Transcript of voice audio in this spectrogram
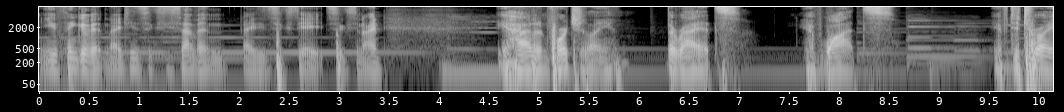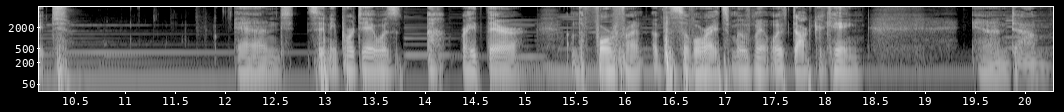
And you think of it, 1967, 1968, 69. You had, unfortunately, the riots. You have Watts. You have Detroit. And Sidney Poitier was uh, right there on the forefront of the civil rights movement with Dr. King. And, um,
